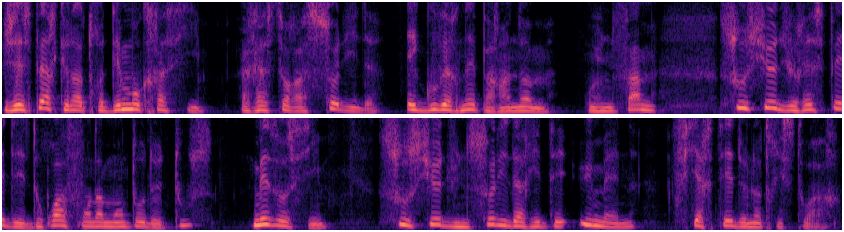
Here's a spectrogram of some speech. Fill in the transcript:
j'espère que notre démocratie restera solide et gouvernée par un homme ou une femme soucieux du respect des droits fondamentaux de tous, mais aussi soucieux d'une solidarité humaine, fierté de notre histoire.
